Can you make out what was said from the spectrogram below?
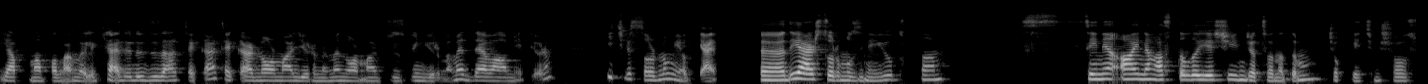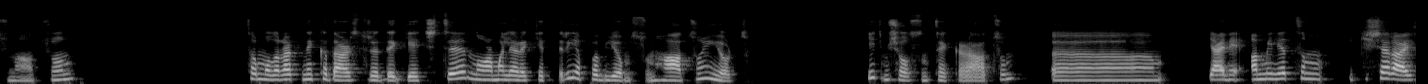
yapma falan böyle kendini düzelt tekrar. Tekrar normal yürümeme, normal düzgün yürümeme devam ediyorum. Hiçbir sorunum yok yani. Ee, diğer sorumuz yine YouTube'dan. Seni aynı hastalığı yaşayınca tanıdım. Çok geçmiş olsun Hatun. Tam olarak ne kadar sürede geçti? Normal hareketleri yapabiliyor musun Hatun Yurt? Geçmiş olsun tekrar Hatun. Ee, yani ameliyatım ikişer ay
